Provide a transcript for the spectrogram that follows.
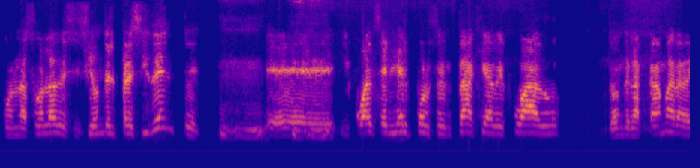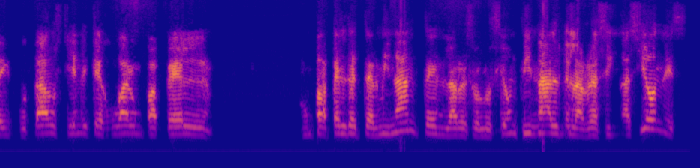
con la sola decisión del presidente. Eh, y cuál sería el porcentaje adecuado donde la Cámara de Diputados tiene que jugar un papel un papel determinante en la resolución final de las reasignaciones.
